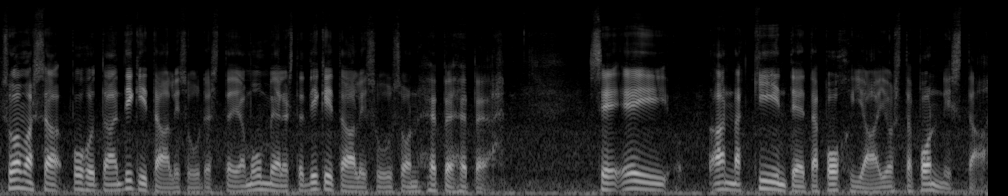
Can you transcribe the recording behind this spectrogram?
Suomessa puhutaan digitaalisuudesta ja mun mielestä digitaalisuus on höpö höpöä. Se ei anna kiinteätä pohjaa, josta ponnistaa.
